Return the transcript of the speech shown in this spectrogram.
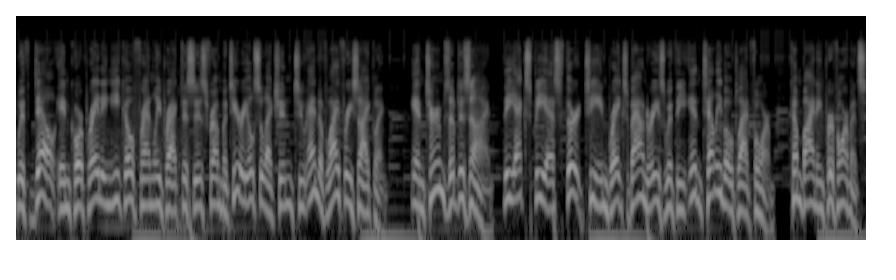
with Dell incorporating eco-friendly practices from material selection to end-of-life recycling. In terms of design, the XPS 13 breaks boundaries with the Intel Evo platform, combining performance,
